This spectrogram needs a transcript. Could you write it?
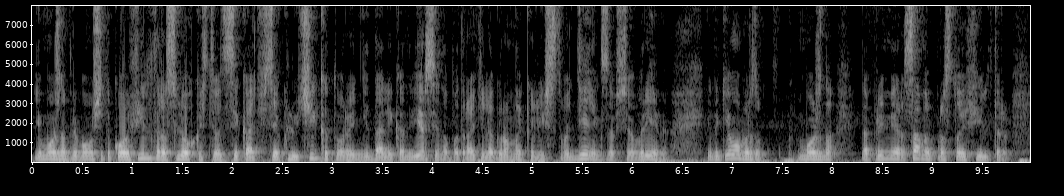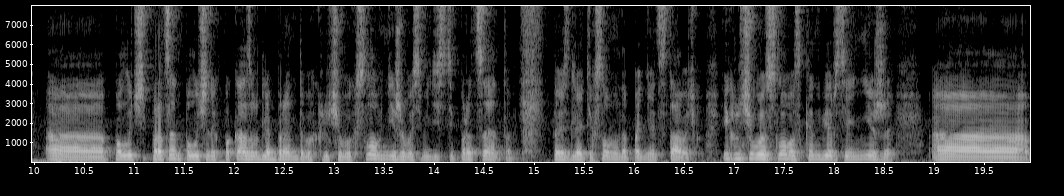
И можно при помощи такого фильтра с легкостью отсекать все ключи, которые не дали конверсии, но потратили огромное количество денег за все время. И таким образом можно, например, самый простой фильтр, э, получить процент полученных показов для брендовых ключевых слов ниже 80%. То есть для этих слов надо поднять ставочку. И ключевое слово с конверсией ниже э,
